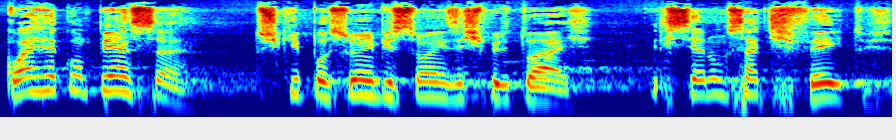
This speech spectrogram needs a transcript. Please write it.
Qual é a recompensa dos que possuem ambições espirituais? Eles serão satisfeitos,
